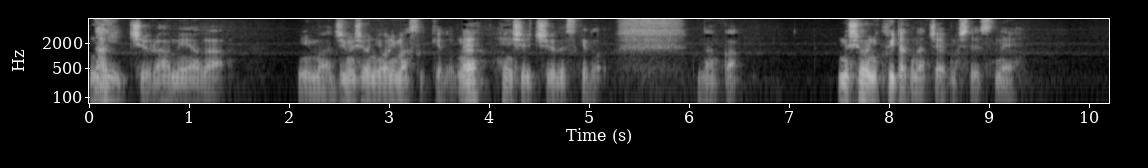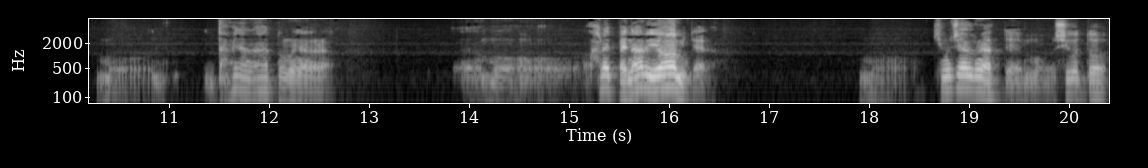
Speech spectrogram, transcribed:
なぎっちゅうラーメン屋が今事務所におりますけどね、編集中ですけど、なんか無性に食いたくなっちゃいましてですね、もうダメだなと思いながら、もう、腹いっぱいになるよ、みたいな。もう、気持ち悪くなって、もう仕事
